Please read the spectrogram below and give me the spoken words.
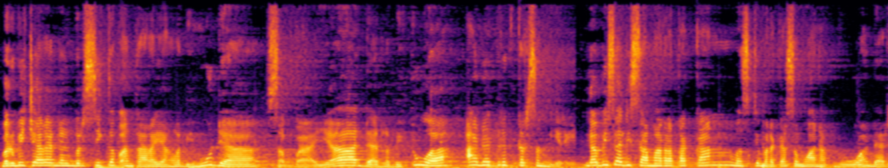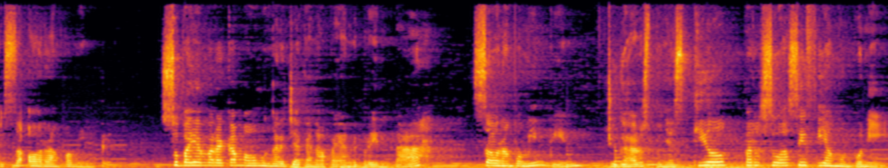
Berbicara dan bersikap antara yang lebih muda, sebaya, dan lebih tua ada trik tersendiri. Gak bisa disamaratakan meski mereka semua anak buah dari seorang pemimpin. Supaya mereka mau mengerjakan apa yang diperintah, Seorang pemimpin juga harus punya skill persuasif yang mumpuni.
